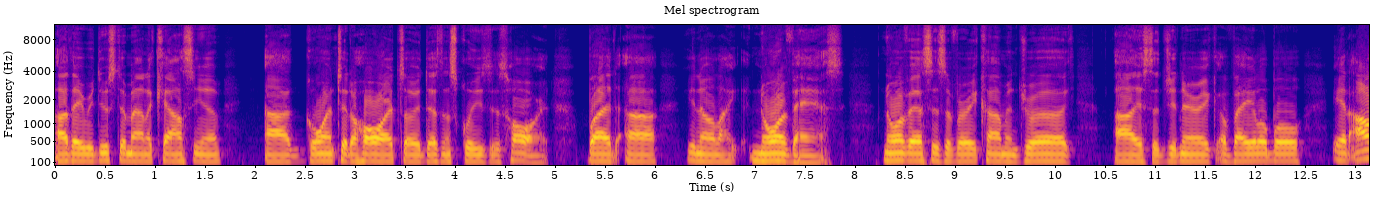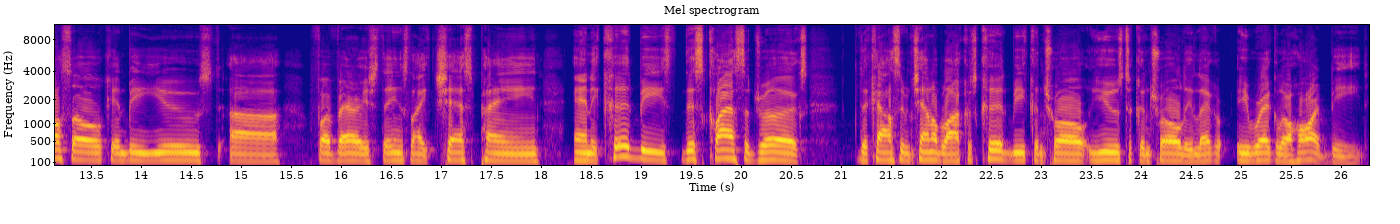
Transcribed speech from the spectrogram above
uh, they reduce the amount of calcium uh, going to the heart so it doesn't squeeze as hard but uh, you know, like Norvasc. Norvasc is a very common drug. Uh, it's a generic available. It also can be used uh, for various things like chest pain, and it could be this class of drugs. The calcium channel blockers could be control used to control irregular heartbeat.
